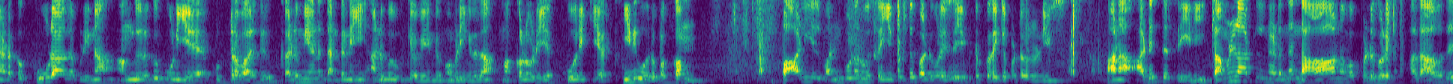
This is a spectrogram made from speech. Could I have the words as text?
நடக்கக்கூடாது அப்படின்னா அங்க இருக்கக்கூடிய குற்றவாளிகள் கடுமையான தண்டனையை அனுபவிக்க வேண்டும் அப்படிங்கிறதுதான் மக்களுடைய கோரிக்கையா இருக்கு. இது ஒரு பக்கம் பாலியல் வன்புணர்வு செய்யப்பட்டு படுகொலை செய்யப்பட்டு புதைக்கப்பட்ட ஒரு நியூஸ் ஆனா அடுத்த செய்தி தமிழ்நாட்டில் நடந்த இந்த ஆணவ படுகொலை அதாவது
